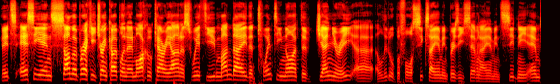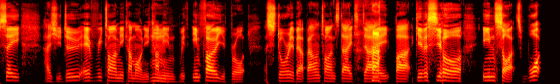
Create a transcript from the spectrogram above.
It's SEN Summer Brecky, Trent Copeland and Michael Carianis with you. Monday, the 29th of January, uh, a little before 6am in Brizzy, 7am in Sydney. MC, as you do every time you come on, you come in with info. You've brought a story about Valentine's Day today, but give us your insights. What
